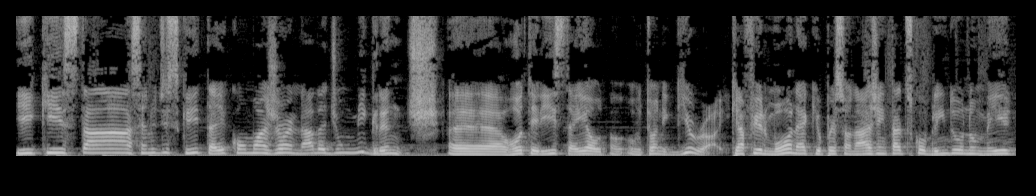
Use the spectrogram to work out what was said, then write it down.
e e que está sendo descrita aí como a jornada de um migrante. É, o roteirista aí é o, o, Tony Gilroy, que afirmou, né, que o personagem está descobrindo no meio,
